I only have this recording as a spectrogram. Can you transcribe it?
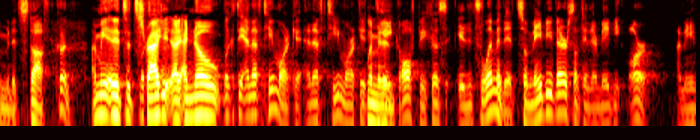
limited stuff Could. I mean it's it's strategy I, I know Look at the NFT market. NFT market Limited. take off because it, it's limited. So maybe there's something there. Maybe art. I mean,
